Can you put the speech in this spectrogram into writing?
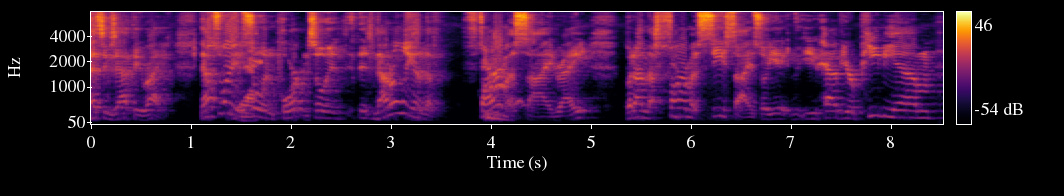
That's exactly right. That's why it's yeah. so important. So it, it's not only on the pharma side, right, but on the pharmacy side. So you you have your PBM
